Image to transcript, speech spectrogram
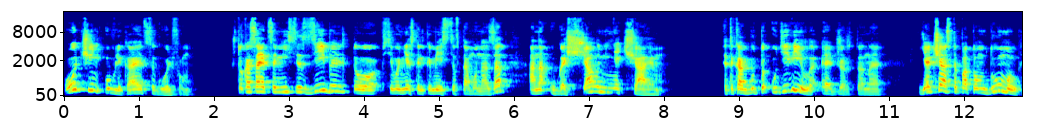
очень увлекается гольфом. Что касается миссис Зибель, то всего несколько месяцев тому назад она угощала меня чаем. Это как будто удивило Эджертона. Я часто потом думал,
